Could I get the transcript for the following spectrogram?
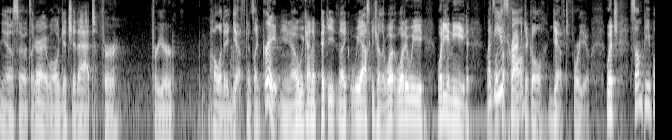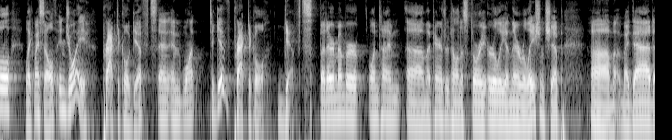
you know, so it's like, all right, well, I'll get you that for, for your holiday gift. And it's like great, you know. We kind of pick like we ask each other, what what do we what do you need? Like, what's, what's a practical gift for you? Which some people like myself enjoy practical gifts and and want to give practical gifts. But I remember one time uh, my parents were telling a story early in their relationship. Um, my dad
